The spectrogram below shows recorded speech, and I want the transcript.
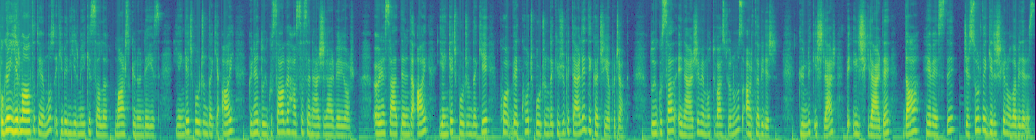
Bugün 26 Temmuz 2022 Salı, Mars günündeyiz. Yengeç burcundaki Ay, güne duygusal ve hassas enerjiler veriyor. Öğle saatlerinde Ay, Yengeç burcundaki ve Koç burcundaki Jüpiter'le dik açı yapacak. Duygusal enerji ve motivasyonumuz artabilir. Günlük işler ve ilişkilerde daha hevesli, cesur ve girişken olabiliriz.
